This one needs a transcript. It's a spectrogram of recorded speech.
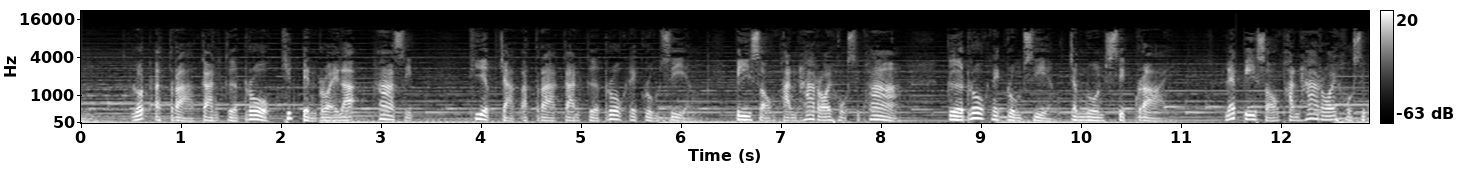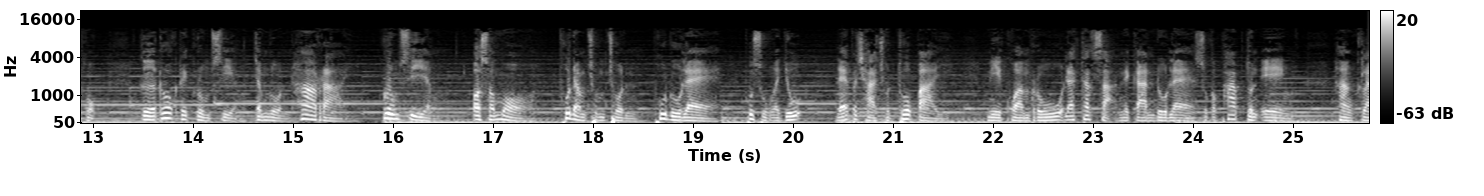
น ลดอัตราการเกิดโรคคิดเป็นร้อยละ 50 เทียบจากอัตราการเกิดโรคในกลุ่มเสี่ยง ปี 2565 เกิดโรคในกลุ่มเสี่ยงจำนวน 10 ราย และปี 2566 เกิดโรคในกลุ่มเสี่ยงจำนวน 5 ราย กลุ่มเสี่ยง อสม ผู้นำชุมชน ผู้ดูแล ผู้สูงอายุ และประชาชนทั่วไป มีความรู้และทักษะในการดูแลสุขภาพตนเอง ห่างไกล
